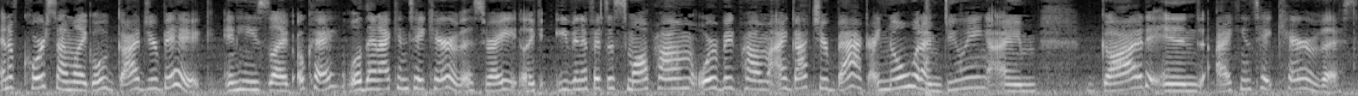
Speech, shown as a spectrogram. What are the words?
And of course, I'm like, oh, God, you're big. And he's like, okay, well, then I can take care of this, right? Like, even if it's a small problem or a big problem, I got your back. I know what I'm doing. I'm God and I can take care of this.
